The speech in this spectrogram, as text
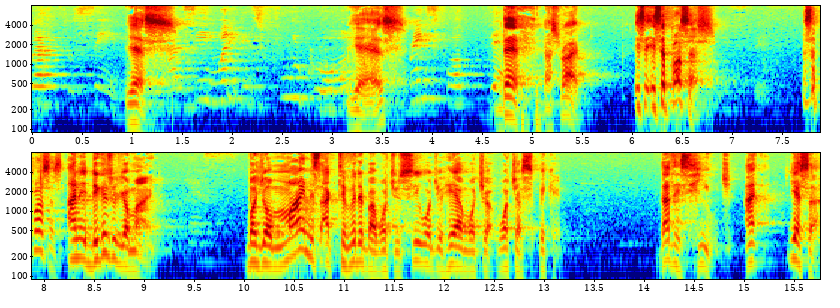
birth to sin. Yes. And sin, when it is full grown, yes. brings forth death. Death, that's right. It's, it's a process. It's a process. And it begins with your mind. Yes. But your mind is activated by what you see, what you hear, and what you're, what you're speaking. That is huge. And, yes, sir.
